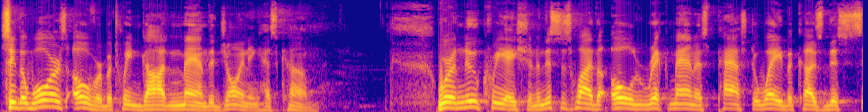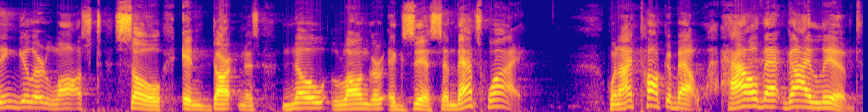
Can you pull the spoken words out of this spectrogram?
See, the war's over between God and man, the joining has come. We're a new creation, and this is why the old Rick Manis passed away because this singular lost soul in darkness no longer exists. And that's why when I talk about how that guy lived,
